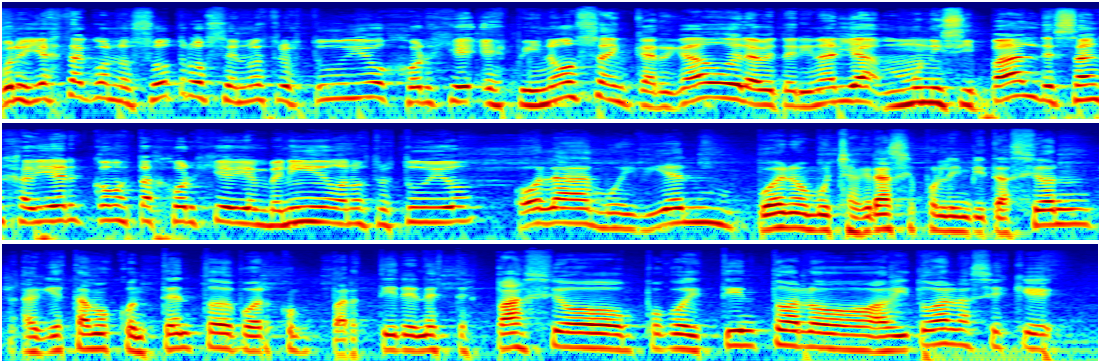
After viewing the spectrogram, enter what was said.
Bueno, ya está con nosotros en nuestro estudio Jorge Espinosa, encargado de la veterinaria municipal de San Javier. ¿Cómo estás, Jorge? Bienvenido a nuestro estudio. Hola, muy bien. Bueno, muchas gracias por la invitación. Aquí estamos contentos de poder compartir en este espacio un poco distinto a lo habitual, así es que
